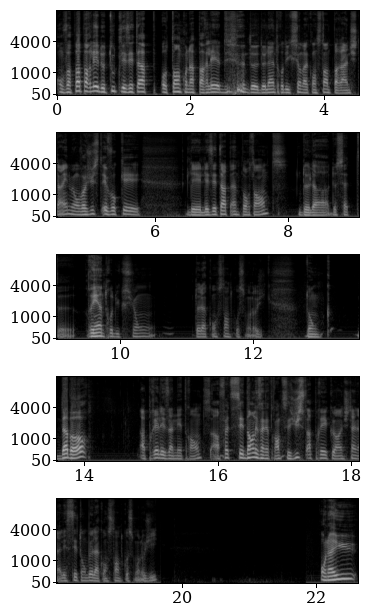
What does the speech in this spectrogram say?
on va pas parler de toutes les étapes autant qu'on a parlé de l'introduction de la constante par Einstein, mais on va juste évoquer les, les étapes importantes de, la, de cette euh, réintroduction de la constante cosmologique. Donc, d'abord, après les années 30, en fait, c'est dans les années 30, c'est juste après que Einstein a laissé tomber la constante cosmologique. On a eu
